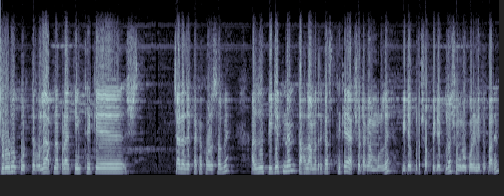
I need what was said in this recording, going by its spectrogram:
সংগ্রহ করতে হলে আপনার প্রায় তিন থেকে চার হাজার টাকা খরচ হবে। আর যদি পিডিএফ নেন, তাহলে আমাদের কাছ থেকে একশো টাকার মূল্যে পিডিএফগুলো, সব পিডিএফগুলো সংগ্রহ করে নিতে পারেন।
